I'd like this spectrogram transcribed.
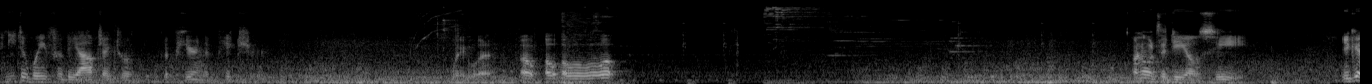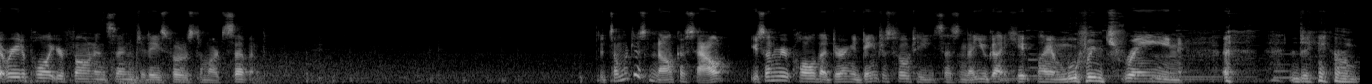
I need to wait for the object to appear in the picture. Wait, what? Oh, oh, oh, oh, oh, oh. Oh no, it's a DLC. You get ready to pull out your phone and send today's photos to March 7th. Did someone just knock us out? You suddenly recall that during a dangerous photo taking session that you got hit by a moving train. Damn.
